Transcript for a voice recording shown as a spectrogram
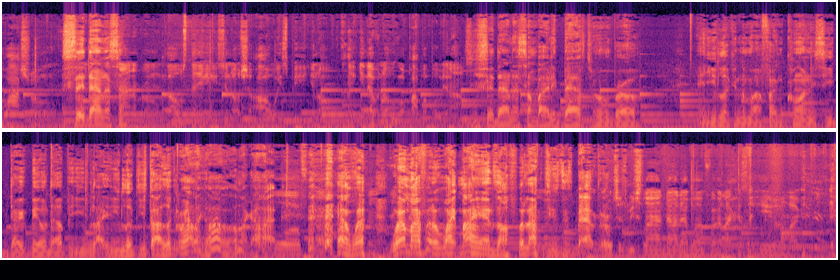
the washroom, Sit down in the dining room, those things, you know, should always be, you know, clean. You never know who's gonna pop up over your house. you sit down in somebody's bathroom, bro, and you look in the motherfucking corner, you see dirt build up, and you be like, you look, you start looking around like, oh, oh my god, where, where am I for to wipe my hands off when I use this bathroom? Roaches be sliding down that motherfucker like it's a hill, like.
